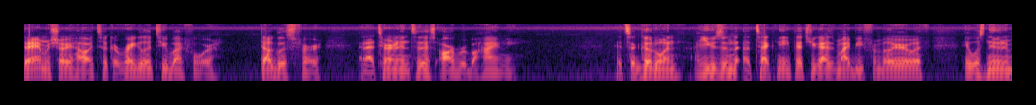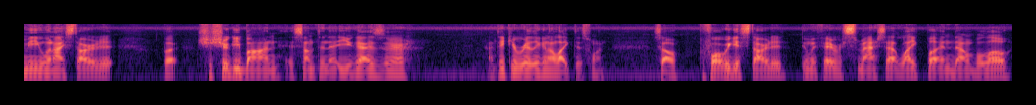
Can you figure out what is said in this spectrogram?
Today I'm going to show you how I took a regular 2x4, Douglas fir, and I turned it into this arbor behind me. It's a good one. I use a technique that you guys might be familiar with. It was new to me when I started it, but Shou Sugi Ban is something that you guys are, I think you're really gonna like this one. So before we get started, do me a favor, smash that like button down below,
